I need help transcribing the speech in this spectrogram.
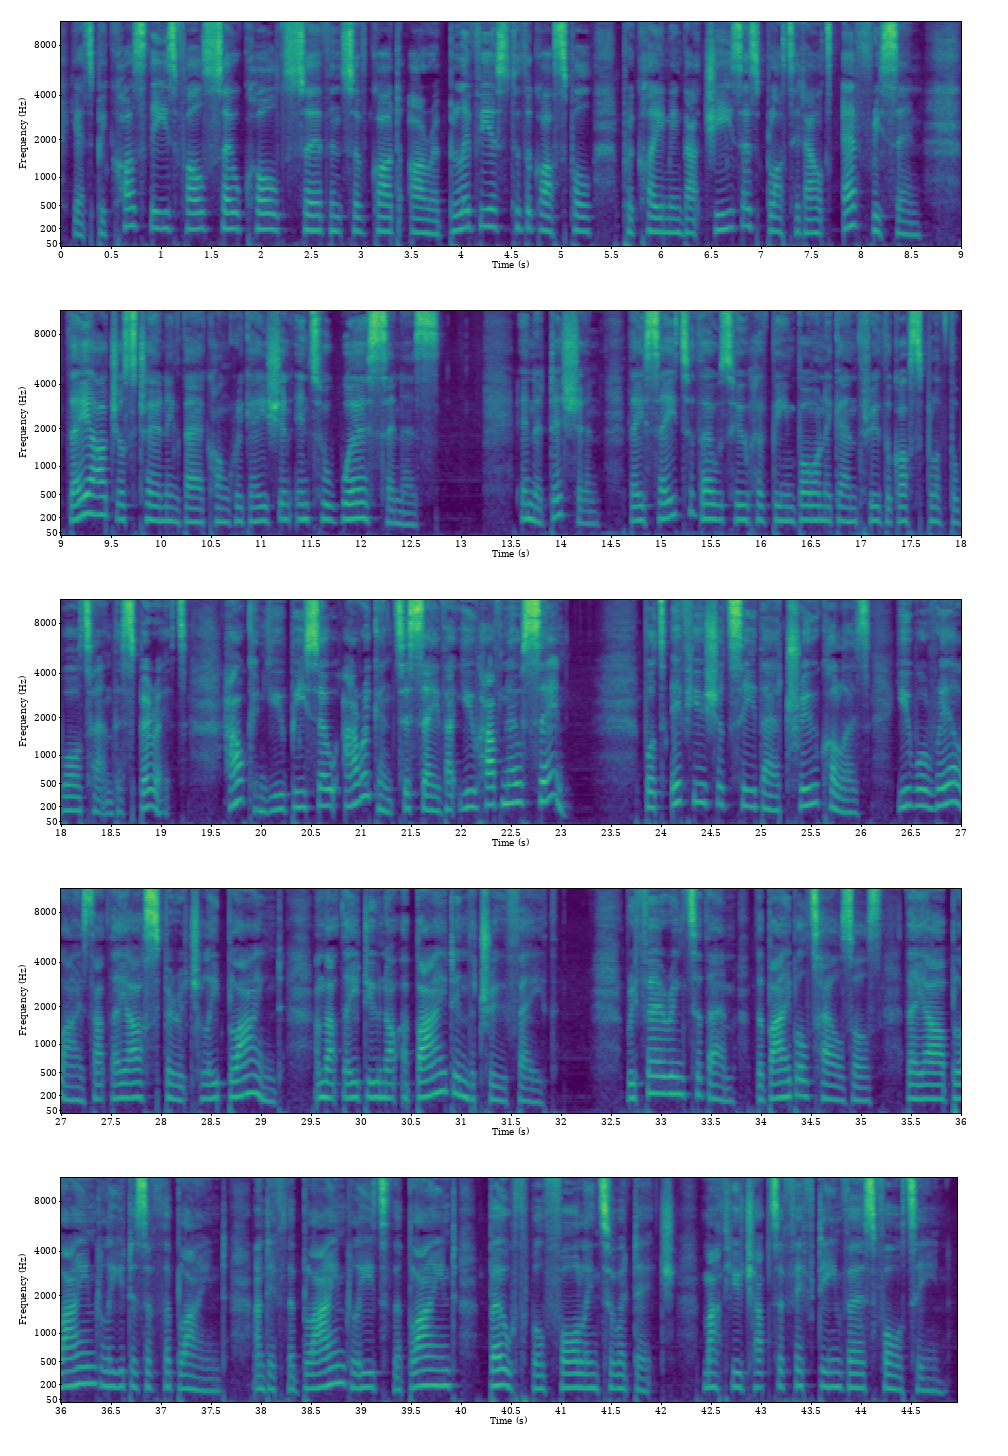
Yet because these false so called servants of God are oblivious to the gospel, proclaiming that Jesus blotted out every sin, they are just turning their congregation into worse sinners. In addition, they say to those who have been born again through the gospel of the water and the Spirit, How can you be so arrogant to say that you have no sin? But if you should see their true colours, you will realize that they are spiritually blind and that they do not abide in the true faith. Referring to them, the Bible tells us they are blind leaders of the blind, and if the blind leads the blind, both will fall into a ditch. Matthew chapter 15, verse 14.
